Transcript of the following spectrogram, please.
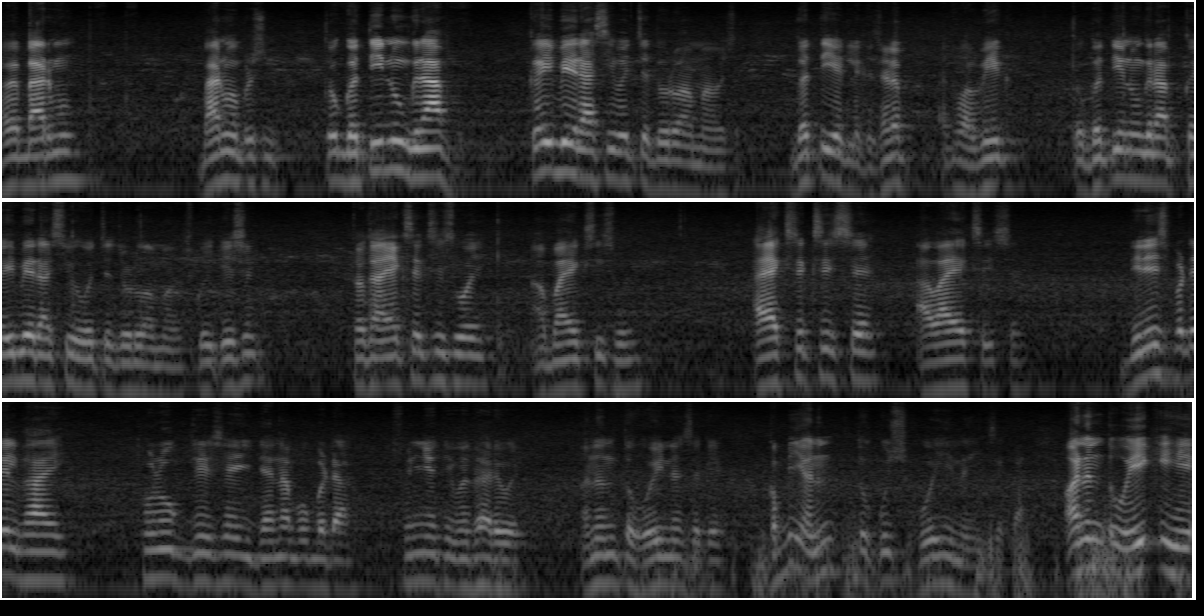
હવે બારમું. બારમો પ્રશ્ન. તો ગતિનું ગ્રાફ કઈ બે રાશિ વચ્ચે દોરવામાં આવે છે? ગતિ એટલે કે ઝડપ અથવા વેગ. તો ગતિનો ગ્રાફ કઈ બે રાશિઓ વચ્ચે જોડવામાં આવે છે? કોઈ કહેશે તો કે આ એક્સ એક્સિસ હોય, આ વાય એક્સિસ હોય. આ એક્સ એક્સિસ છે આ વાય એક્સિસ છે દિનેશ પટેલ ભાઈ થોડુંક જે છે એ ધ્યાન આપો બટા શૂન્યથી વધારે હોય અનંત તો હોઈ ન શકે કભી અનંત તો કુછ હો ही નહીં સકા અનંત તો એક ही है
